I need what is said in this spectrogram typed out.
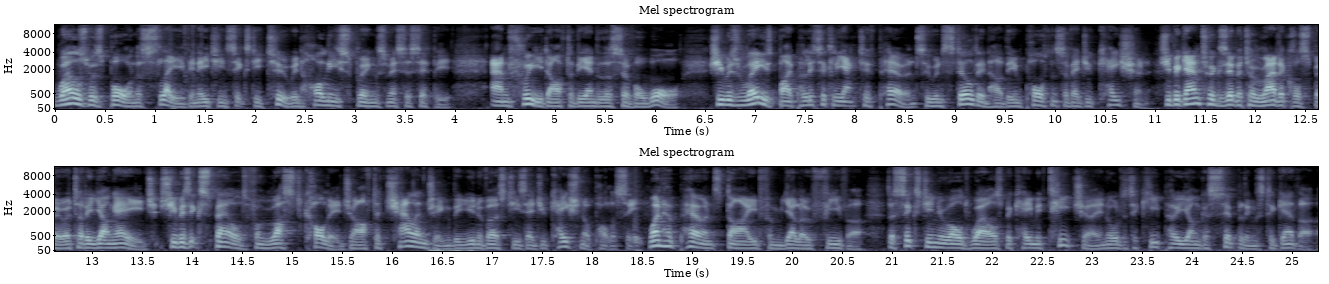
Wells was born a slave in 1862 in Holly Springs, Mississippi, and freed after the end of the Civil War. She was raised by politically active parents who instilled in her the importance of education. She began to exhibit a radical spirit at a young age. She was expelled from Rust College after challenging the university's educational policy. When her parents died from yellow fever, the 16 year old Wells became a teacher in order to keep her younger siblings together.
